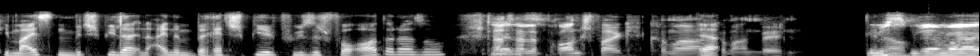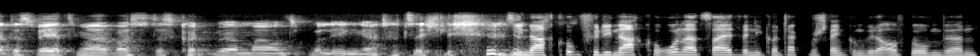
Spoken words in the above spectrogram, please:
die meisten Mitspieler in einem Brettspiel physisch vor Ort oder so? Stadthalle Ja, Braunschweig können wir, Ja. können wir anmelden. Genau. Müssten wir mal, das wäre jetzt mal was, das könnten wir mal uns überlegen, ja, tatsächlich. Die nach, für die Nach-Corona-Zeit, wenn die Kontaktbeschränkungen wieder aufgehoben werden.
